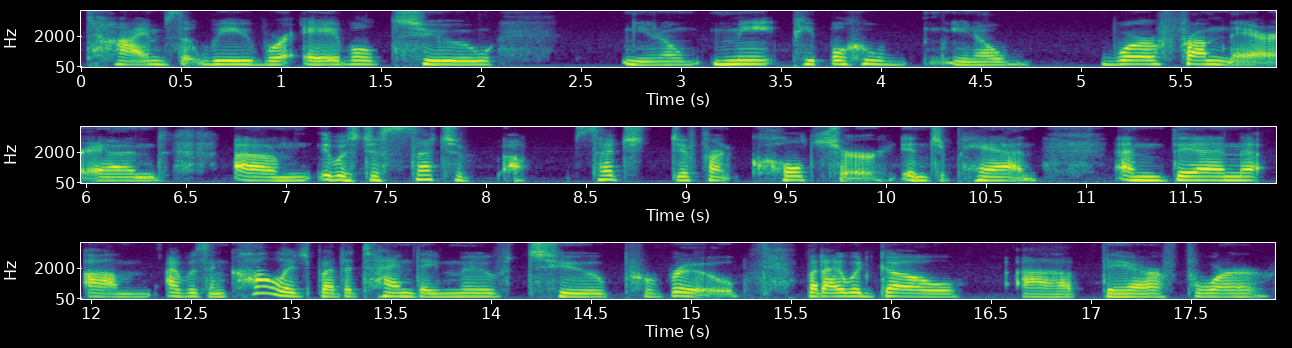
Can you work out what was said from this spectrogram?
times that we were able to, you know, meet people who, you know, were from there. And um, it was just such a, a such different culture in Japan. And then um, I was in college by the time they moved to Peru, but I would go uh, there for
